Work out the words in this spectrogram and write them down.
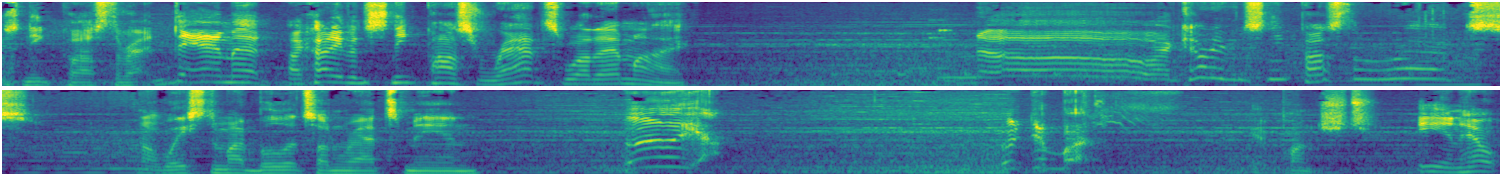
Sneak past the rat. Damn it! I can't even sneak past rats. What am I? No! I can't even sneak past the rats. Not wasting my bullets on rats, man. Get punched. Ian, help.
